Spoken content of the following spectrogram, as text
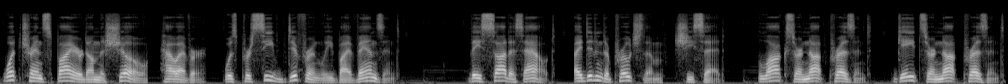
What transpired on the show, however, was perceived differently by Vanzant. They sought us out. I didn't approach them, she said. Locks are not present. Gates are not present.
